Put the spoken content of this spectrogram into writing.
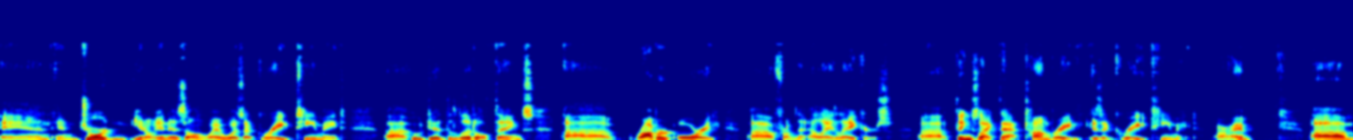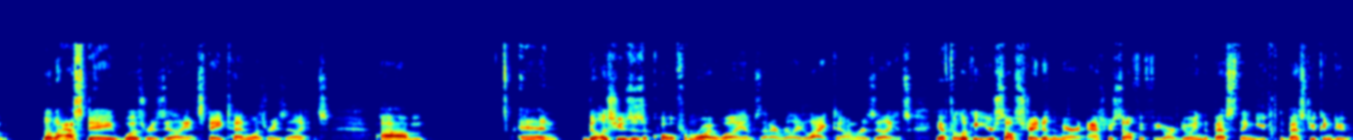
and and Jordan, you know, in his own way was a great teammate uh, who did the little things. Uh, Robert Horry uh, from the L.A. Lakers, uh, things like that. Tom Brady is a great teammate. All right. Um, the last day was resilience. Day ten was resilience. Um, and Bilas uses a quote from Roy Williams that I really liked on resilience. You have to look at yourself straight in the mirror and ask yourself if you are doing the best thing you, the best you can do.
